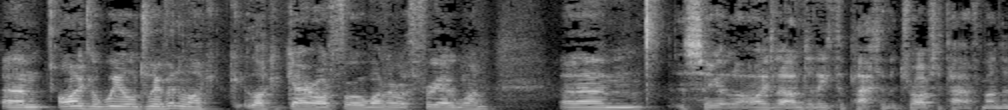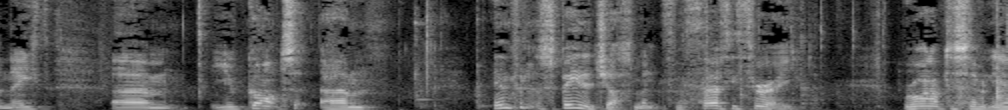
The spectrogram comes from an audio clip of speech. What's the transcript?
Um, idler wheel driven, like like a Garrard 401 or a 301. Um, so you got the idler underneath the platter that drives the platter from underneath. Um, you've got um, infinite speed adjustment from 33 right up to 78.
